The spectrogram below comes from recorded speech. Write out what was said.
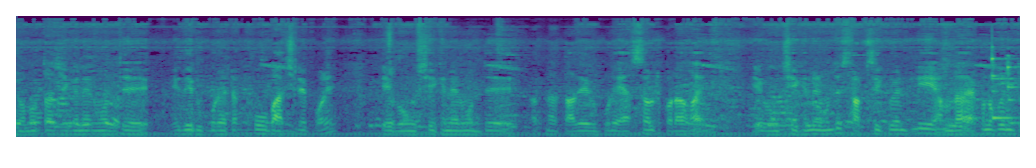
জনতা সেখানের মধ্যে এদের উপরে একটা ক্ষোভ আছড়ে পড়ে এবং সেখানের মধ্যে আপনার তাদের উপরে অ্যাসল্ট করা হয় এবং সেখানের মধ্যে সাবসিকুয়েন্টলি আমরা এখনও পর্যন্ত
